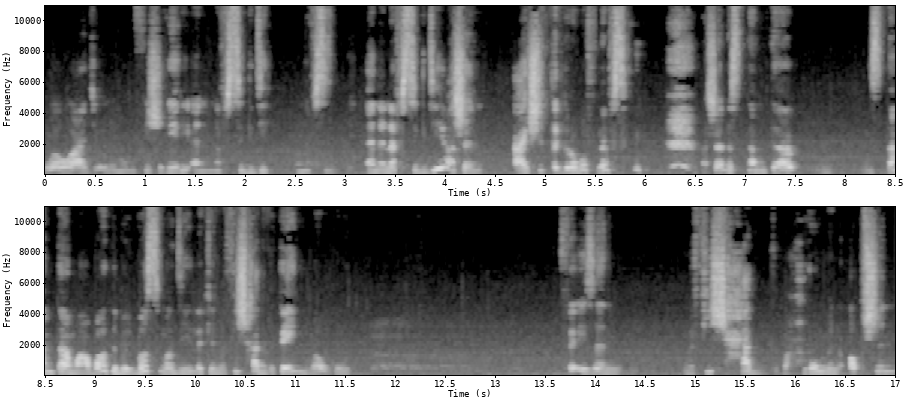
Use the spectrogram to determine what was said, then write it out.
وهو قاعد يقول هو مفيش غيري أنا نفسك دي نفس أنا نفسك دي عشان أعيش التجربة في نفسي. عشان أستمتع نستمتع مع بعض بالبصمة دي لكن مفيش حد تاني موجود. فإذا مفيش حد محروم من option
